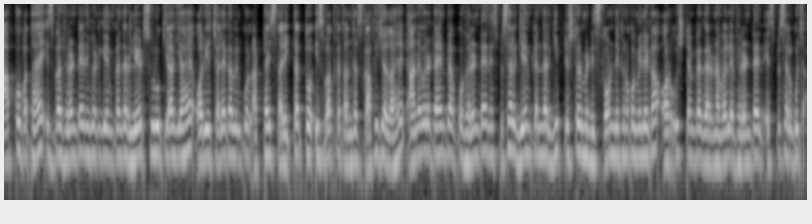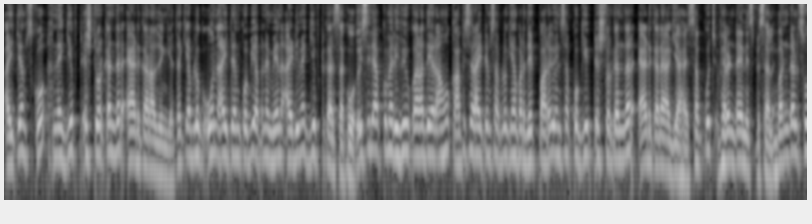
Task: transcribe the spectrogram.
आपको पता है, इस बार वेलेंटाइन इवेंट गेम के अंदर लेट शुरू किया गया है, और ये चलेगा बिल्कुल अट्ठाईस तारीख तक तो इस बात का चांसेस काफ़ी ज़्यादा है। आने वाले टाइम पे आपको वेलेंटाइन स्पेशल गेम के अंदर गिफ्ट स्टोर में डिस्काउंट देखने को मिलेगा और उस टाइम पे करने वाले वैलेंटाइन स्पेशल कुछ आइटम्स को अपने गिफ्ट स्टोर के अंदर एड करा देंगे, ताकि आप लोग उन आइटम को भी अपने मेन आईडी में गिफ्ट कर सको। तो इसलिए आपको मैं रिव्यू करा दे रहा हूँ। काफ़ी सारे आइटम्स आप लोग यहाँ पर देख पा रहे हो। इन सबको गिफ्ट स्टोर के अंदर एड कराया गया है। सब कुछ वैलेंटाइन स्पेशल बंडल्स हो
